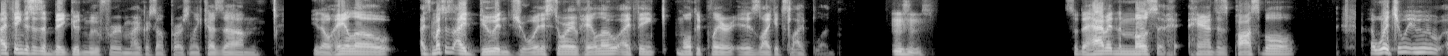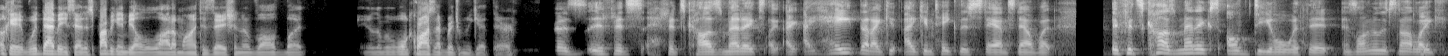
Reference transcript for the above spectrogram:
I think this is a big good move for Microsoft personally, because um, you know, Halo. As much as I do enjoy the story of Halo, I think multiplayer is like its lifeblood. Mm-hmm. So to have it in the most hands as possible, which we, we- okay. With that being said, there's probably gonna be a lot of monetization involved, but you know, we'll cross that bridge when we get there. Because if it's if it's cosmetics, like I, I hate that I can I can take this stance now, but if it's cosmetics, I'll deal with it as long as it's not like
